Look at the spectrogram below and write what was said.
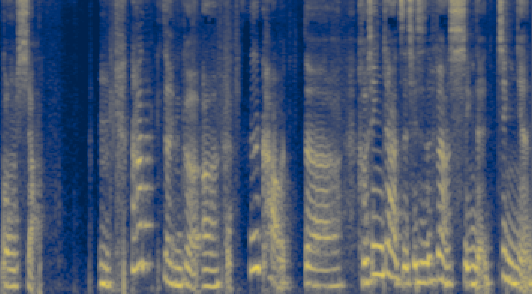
功效。嗯，那它整个呃思考的核心价值其实是非常新的，近年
